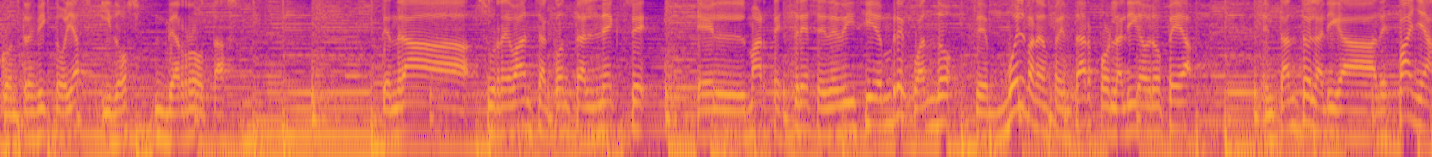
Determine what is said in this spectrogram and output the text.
con tres victorias y dos derrotas. Tendrá su revancha contra el Nexe el martes 13 de diciembre cuando se vuelvan a enfrentar por la Liga Europea. En tanto, en la Liga de España,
